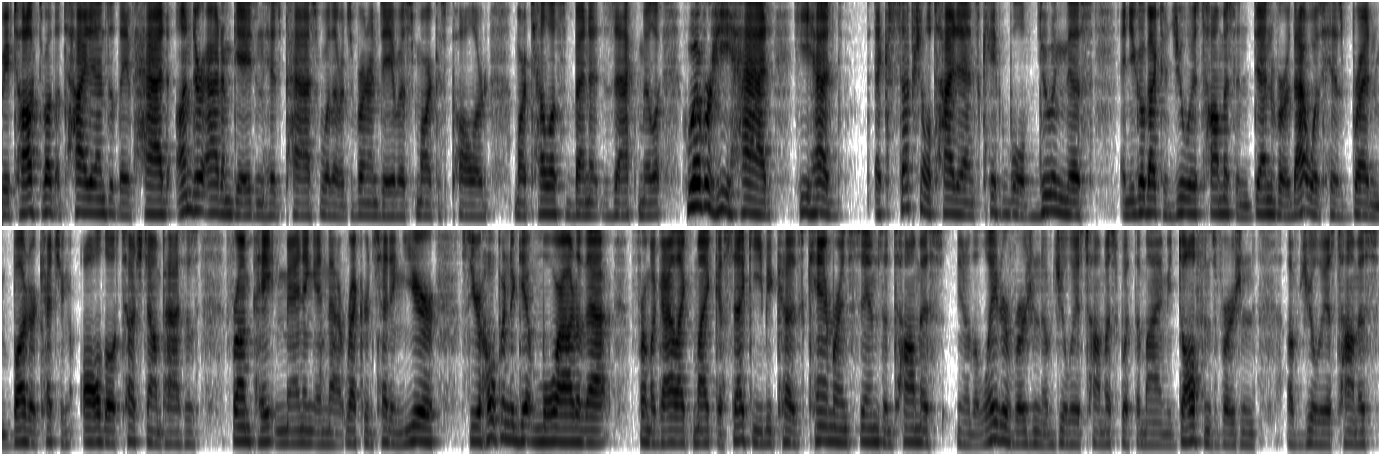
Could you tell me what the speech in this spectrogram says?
We've talked about the tight ends that they've had under Adam Gase in his past, whether it's Vernon Davis, Marcus Pollard, Martellus Bennett, Zach Miller, whoever he had, he had exceptional tight ends capable of doing this. And you go back to Julius Thomas in Denver, that was his bread and butter, catching all those touchdown passes from Peyton Manning in that record setting year. So you're hoping to get more out of that from a guy like Mike Gesicki because Cameron Sims and Thomas, you know, the later version of Julius Thomas with the Miami Dolphins version of Julius Thomas,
